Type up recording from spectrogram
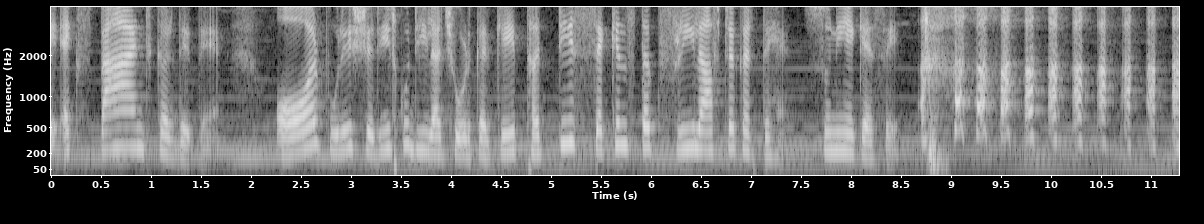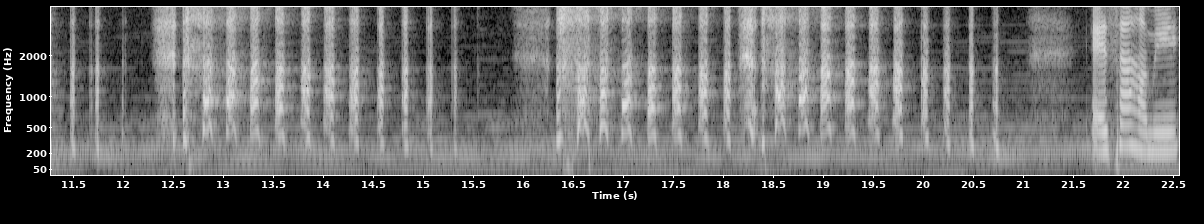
एक्सपैंड कर देते हैं और पूरे शरीर को ढीला छोड़ करके 30 सेकंड्स तक फ्री लाफ्टर करते हैं। सुनिए कैसे? ऐसा हमें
